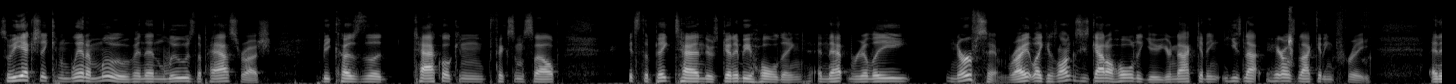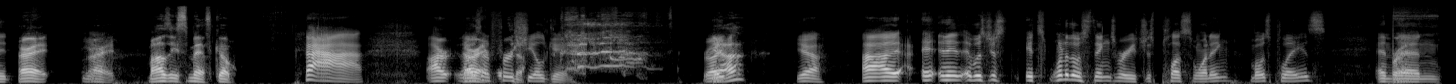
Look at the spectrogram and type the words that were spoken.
So he actually can win a move and then lose the pass rush because the tackle can fix himself. It's the Big Ten. There's going to be holding, and that really nerfs him, right? Like as long as he's got a hold of you, you're not getting. He's not. Harrell's not getting free, and it. all right. Yeah. All right, Mazi Smith, go. Ha! Our that All was right, our let's first go. Shield game, right? Yeah. Yeah. Uh, and it, it was just, it's one of those things where he's just plus oneing most plays. And Right. then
